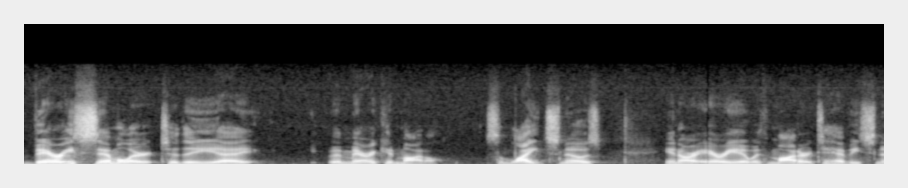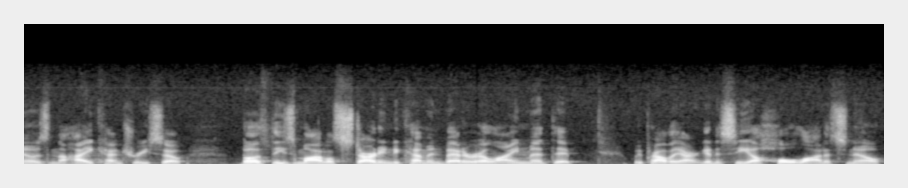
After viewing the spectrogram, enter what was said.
Very similar to the uh, American model. Some light snows in our area with moderate to heavy snows in the high country. So both these models starting to come in better alignment that we probably aren't going to see a whole lot of snow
